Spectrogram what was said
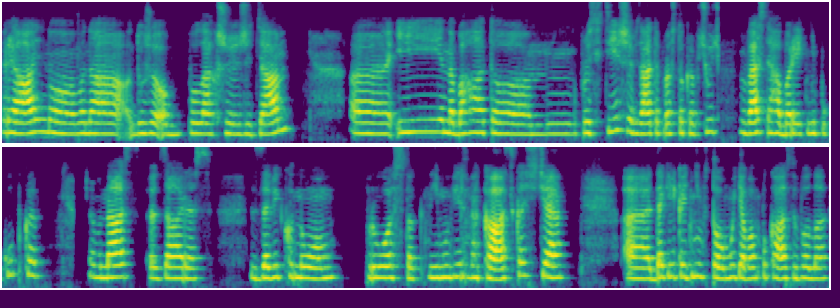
реально вона дуже полегшує життя. Е, і набагато простіше взяти просто кравчучку, вести габаритні покупки. В нас зараз за вікном просто неймовірна казка ще. Е, Декілька днів тому я вам показувала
